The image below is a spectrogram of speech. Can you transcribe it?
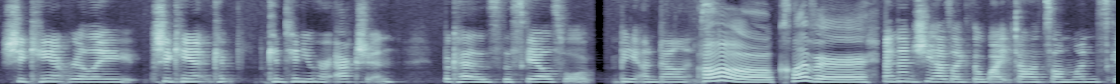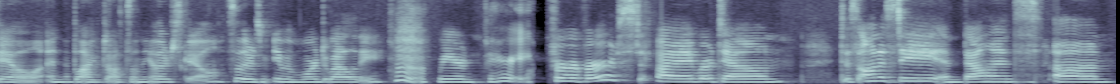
she can't really, she can't co- continue her action because the scales will be unbalanced. Oh, clever. And then she has like the white dots on one scale and the black dots on the other scale. So there's even more duality. Hmm. Weird. Very. For reversed, I wrote down dishonesty and balance. Um,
